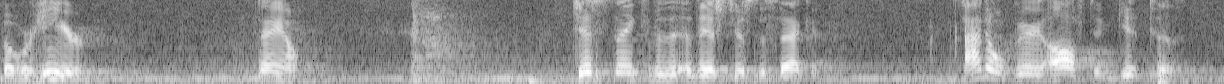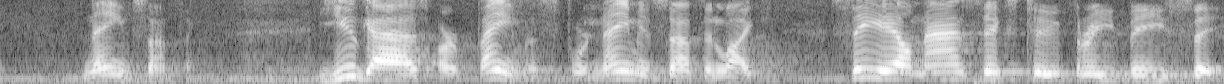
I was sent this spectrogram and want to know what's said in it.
But we're here. Now, just think of this just a second. I don't very often get to name something. You guys are famous for naming something like CL9623BC.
